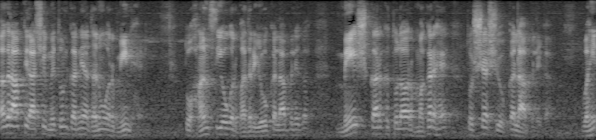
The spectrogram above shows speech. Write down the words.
अगर आपकी राशि मिथुन, कन्या, धनु और मीन है तो हंस योग और भद्र योग का लाभ मिलेगा। मेष, कर्क, तुला और मकर है तो शश योग का लाभ मिलेगा। वहीं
